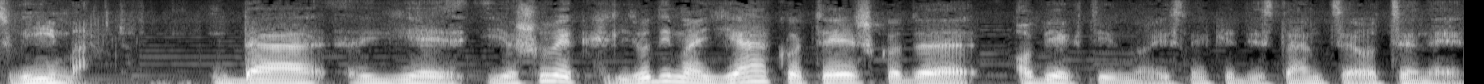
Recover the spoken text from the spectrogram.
svima da je još uvijek ljudima jako teško da objektivno iz neke distance ocene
